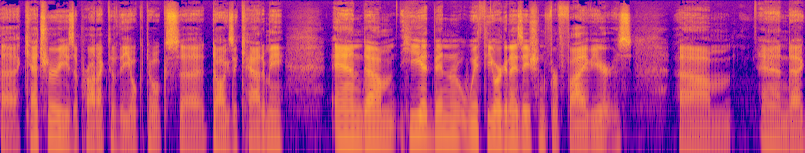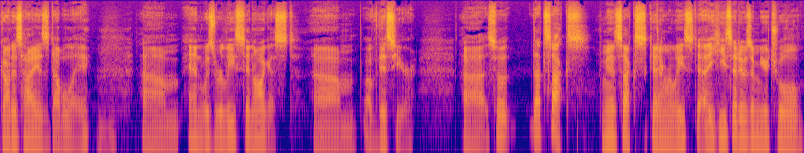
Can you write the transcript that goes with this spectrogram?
uh, catcher. He's a product of the Okotoks uh, Dawgs Academy, and um, he had been with the organization for five years, um, and uh, got as high as Double A, um, and was released in August um, of this year. Uh, so that sucks. I mean, it sucks getting released. Uh, he said it was a mutual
